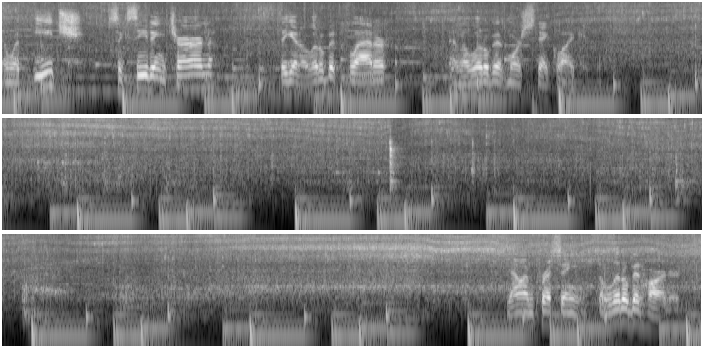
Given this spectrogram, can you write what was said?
And with each succeeding turn, they get a little bit flatter and a little bit more steak-like. Now I'm pressing a little bit harder.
